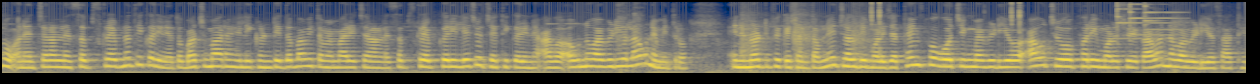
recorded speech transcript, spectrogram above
છો અને ચેનલને સબસ્ક્રાઈબ નથી કરીને તો બાજુમાં રહેલી ઘંટી દબાવી તમે મારી ચેનલને સબસ્ક્રાઈબ કરી લેજો જેથી કરીને આવા અવનવા વીડિયો લાવો ને મિત્રો. એનું નોટિફિકેશન તમને જલ્દી મળી જાય. Thanks for watching my video આવજો ફરી મળશું એક આવા નવા વીડિયો સાથે.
